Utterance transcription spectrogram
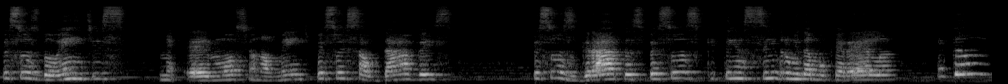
pessoas doentes é, emocionalmente, pessoas saudáveis, pessoas gratas, pessoas que têm a síndrome da muquerela. Então,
